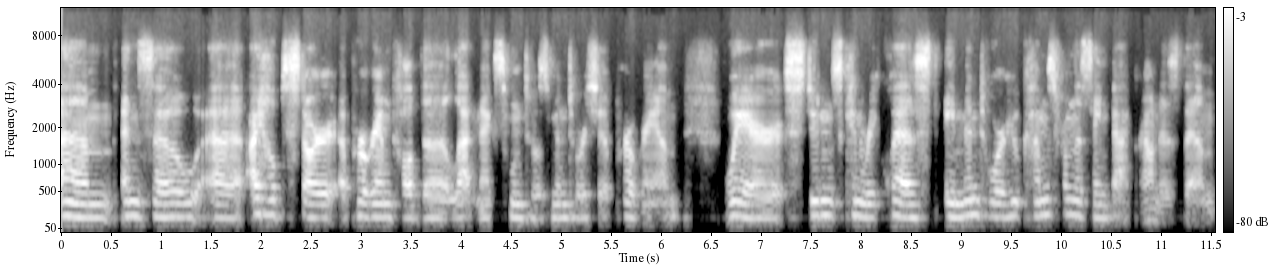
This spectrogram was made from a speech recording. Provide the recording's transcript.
Um, and so uh, I helped start a program called the Latinx Juntos Mentorship Program, where students can request a mentor who comes from the same background as them.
